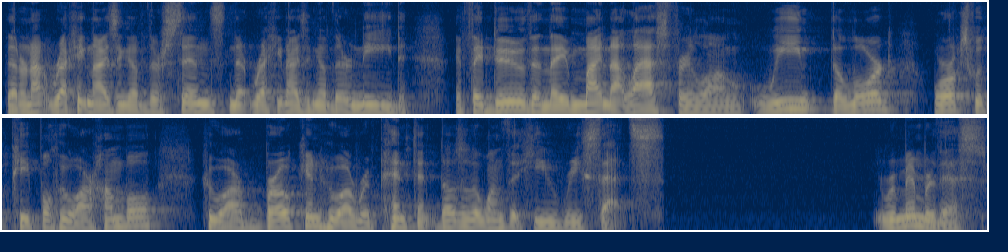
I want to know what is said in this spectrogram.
that are not recognizing of their sins, not recognizing of their need. If they do, then they might not last very long. We, the Lord, works with people who are humble, who are broken, who are repentant. Those are the ones that He resets. Remember this.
